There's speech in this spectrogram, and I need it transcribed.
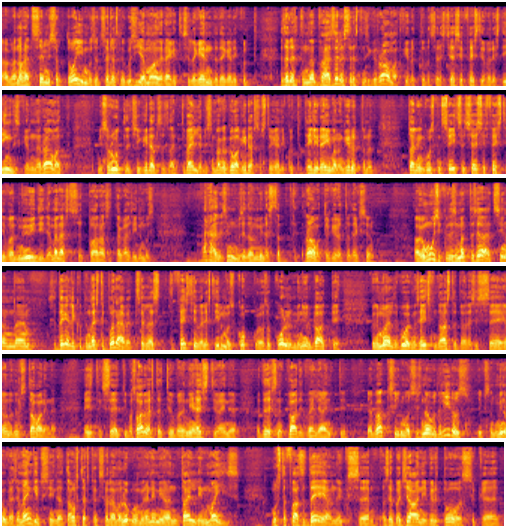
aga noh, et see, mis seal toimus, et sellest nagu siiamaani räägitakse legende tegelikult. ja sellest on, vähe sellest, sellest on isegi raamat kirjutatud, sellest džässifestivalist, ingliskeelne raamat, mis Routledge'i kirjanduses anti välja, mis on väga kõva kirjastus tegelikult, et Heli Reimann on kirjutanud Tallinn kuuskümmend seitse džässifestival, müüdid ja mälestused paar aastat tagasi ilmus. vähe sündmuseid on, millest saab raamatu kirjutada, eks ju aga muusikalises mõttes ja, et siin on, äh, see tegelikult on hästi põnev, et sellest festivalist ilmus kokku lausa kolm vinüülplaati. kui nüüd mõelda kuuekümne seitsmenda aasta peale, siis see ei olnud üldse tavaline. esiteks see, et juba salvestati võib-olla nii hästi, onju, ja teiseks need plaadid välja anti. ja kaks ilmus siis Nõukogude Liidus, üks on minu käes ja mängib siin ja taustaks peaks olema lugu, mille nimi on Tallinn mais. Mustafa Zadeh on üks äh, Aserbaidžaani virtuoos, sihuke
